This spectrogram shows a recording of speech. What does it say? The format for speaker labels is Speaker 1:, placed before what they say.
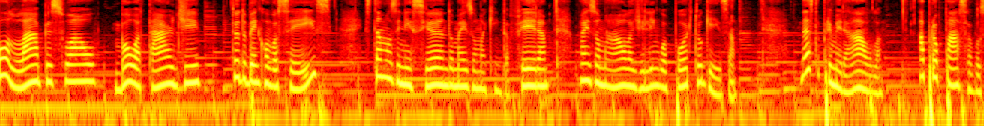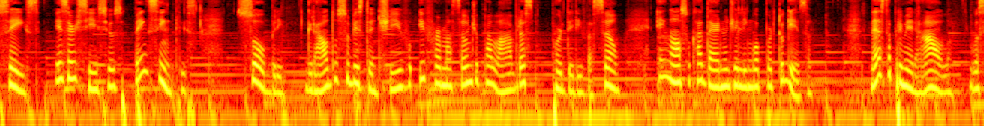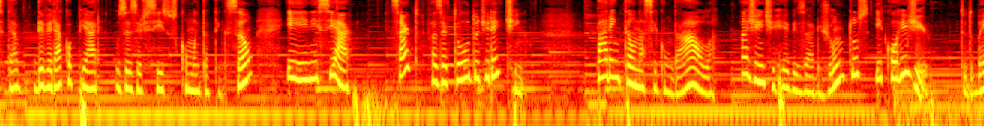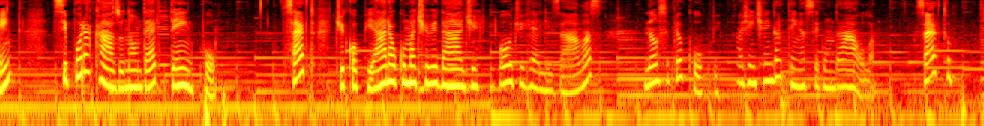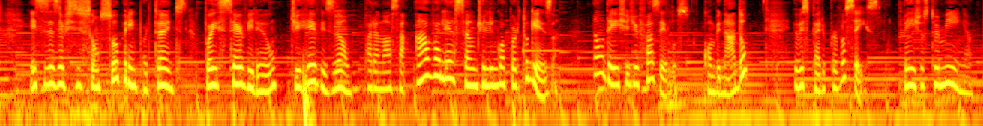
Speaker 1: Olá, pessoal! Boa tarde! Tudo bem com vocês? Estamos iniciando mais uma quinta-feira, mais uma aula de língua portuguesa. Nesta primeira aula, a propasso a vocês exercícios bem simples sobre grau do substantivo e formação de palavras por derivação em nosso caderno de língua portuguesa. Nesta primeira aula, você deverá copiar os exercícios com muita atenção e iniciar, certo? Fazer tudo direitinho. Para então, na segunda aula, a gente revisar juntos e corrigir, tudo bem? Se por acaso não der tempo, certo? De copiar alguma atividade ou de realizá-las, não se preocupe, a gente ainda tem a segunda aula, certo? Esses exercícios são super importantes, pois servirão de revisão para nossa avaliação de língua portuguesa. Não deixe de fazê-los, combinado? Eu espero por vocês. Beijos, turminha!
